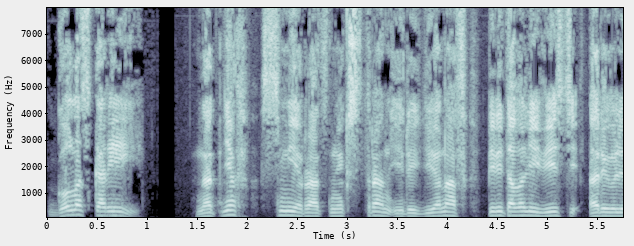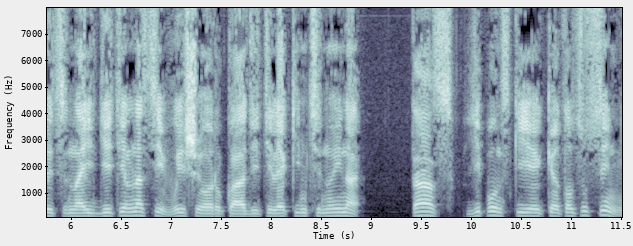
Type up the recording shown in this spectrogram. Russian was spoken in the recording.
Голос Кореи. На днях СМИ разных стран и регионов передавали вести о революционной деятельности высшего руководителя Ким Чен Ына ТАСС, японские Кёто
